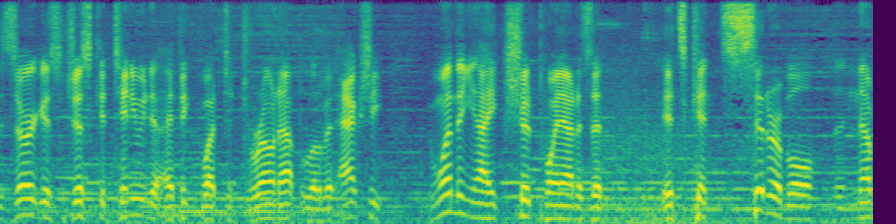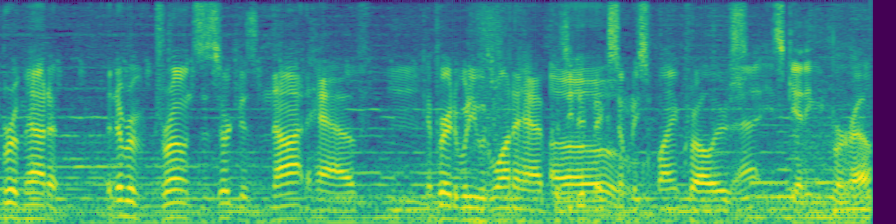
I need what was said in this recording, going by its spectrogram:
the Zerg is just continuing to, I think, what to drone up a little bit. Actually, one thing I should point out is that it's considerable the number amount of the number of drones the Zerg does not have compared to what he would want to have because he did make so Oh. many spine crawlers. Yeah, he's getting burrow.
